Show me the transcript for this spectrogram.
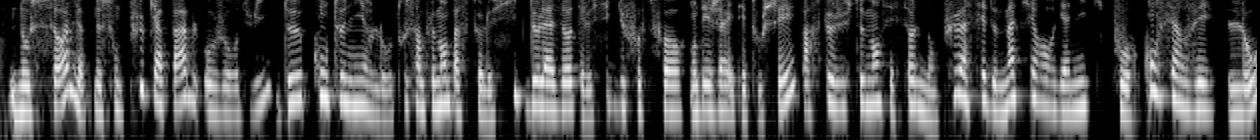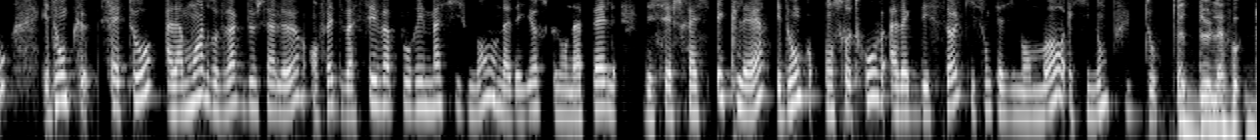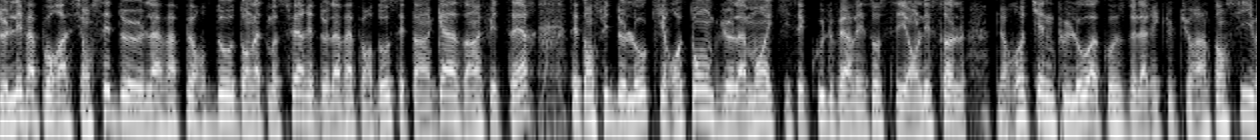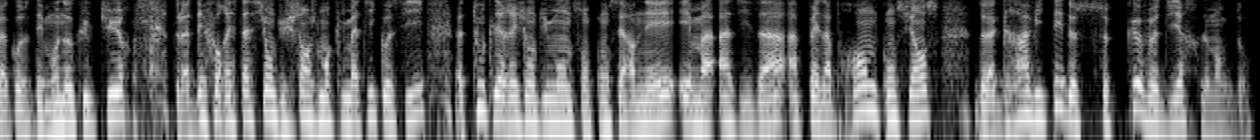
Nos sols ne sont plus capables aujourd'hui de contenir l'eau, tout simplement parce que le cycle de l'azote et le cycle du phosphore ont déjà été touchés, parce que justement ces sols n'ont plus assez de matière organique pour conserver l'eau, et donc cette eau, à la moindre vague de chaleur, en fait, va s'évaporer massivement. On a d'ailleurs ce que l'on appelle des sécheresses éclairs, et donc on se retrouve avec des sols qui sont quasiment morts et qui n'ont plus d'eau. De l'évaporation, c'est de la vapeur d'eau dans l'atmosphère, et de la vapeur d'eau, c'est un gaz à effet de serre. C'est ensuite de l'eau qui retombe violemment et qui s'écoule vers les océans. Les sols ne retiennent plus l'eau à cause de l'agriculture intensive, à cause des monocultures, de la déforestation, du changement climatique aussi. Euh, toutes les régions du monde sont concernées. Emma Aziza appelle à prendre conscience de la gravité de ce que veut dire le manque d'eau.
